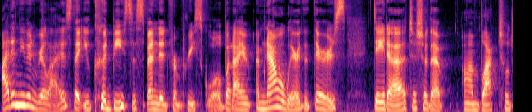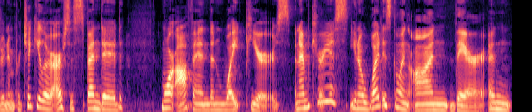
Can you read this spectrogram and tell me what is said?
i didn't even realize that you could be suspended from preschool but i am now aware that there's data to show that um, black children in particular are suspended more often than white peers and i'm curious you know what is going on there and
